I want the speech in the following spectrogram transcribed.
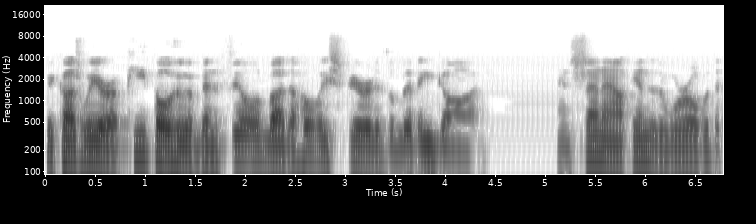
because we are a people who have been filled by the Holy Spirit of the living God and sent out into the world with a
